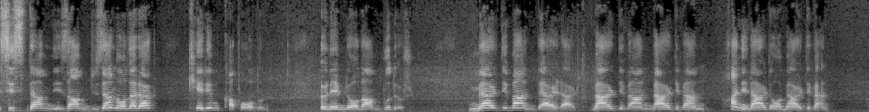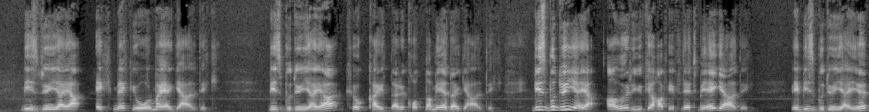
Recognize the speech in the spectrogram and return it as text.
sistem, nizam, düzen olarak kerim kapı olun. Önemli olan budur. Merdiven derler. Merdiven, merdiven. Hani nerede o merdiven? Biz dünyaya ekmek yoğurmaya geldik. Biz bu dünyaya kök kayıtları kodlamaya da geldik. Biz bu dünyaya ağır yükü hafifletmeye geldik. Ve biz bu dünyayı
